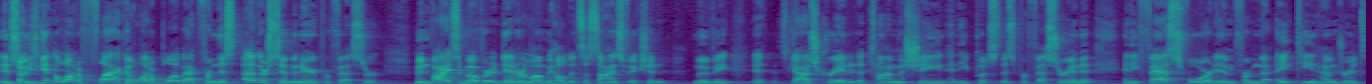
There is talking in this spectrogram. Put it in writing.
And so he's getting a lot of flack, a lot of blowback from this other seminary professor who invites him over to dinner. Lo and behold, it's a science fiction movie. It, this guy's created a time machine, and he puts this professor in it, and he fast forward him from the 1800s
